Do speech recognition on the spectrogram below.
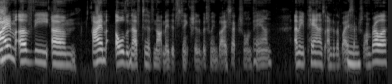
I am of the um I am old enough to have not made the distinction between bisexual and pan. I mean, pan is under the mm. bisexual mm. umbrella,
